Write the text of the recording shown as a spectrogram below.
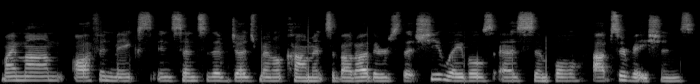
My mom often makes insensitive, judgmental comments about others that she labels as simple observations,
